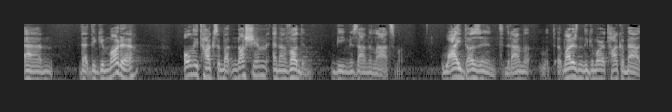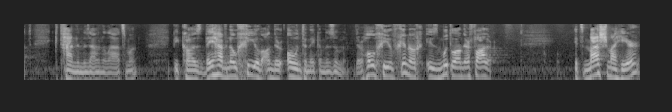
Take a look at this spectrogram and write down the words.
um, that the Gemara only talks about nashim and avadim being mizamin la'atzma. Why doesn't the Rama, why doesn't the Gemara talk about ktan and mizamin la'atzma? Because they have no chiyuv on their own to make a mizumin. Their whole chiyuv chinuch is mutal on their father. It's mashma here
